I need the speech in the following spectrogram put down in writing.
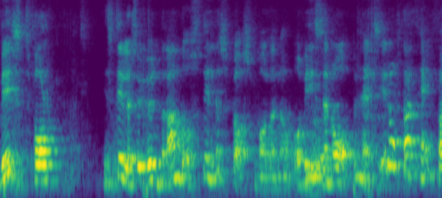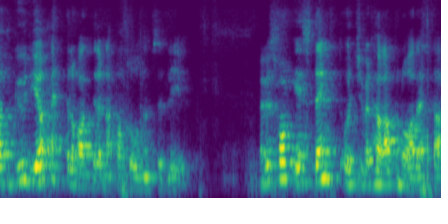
Hvis folk stiller seg undrende og stiller spørsmålene og viser en åpenhet, så er det ofte et tegn på at Gud gjør et eller annet i denne personens liv. Men hvis folk er stengt og ikke vil høre på noe av dette,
